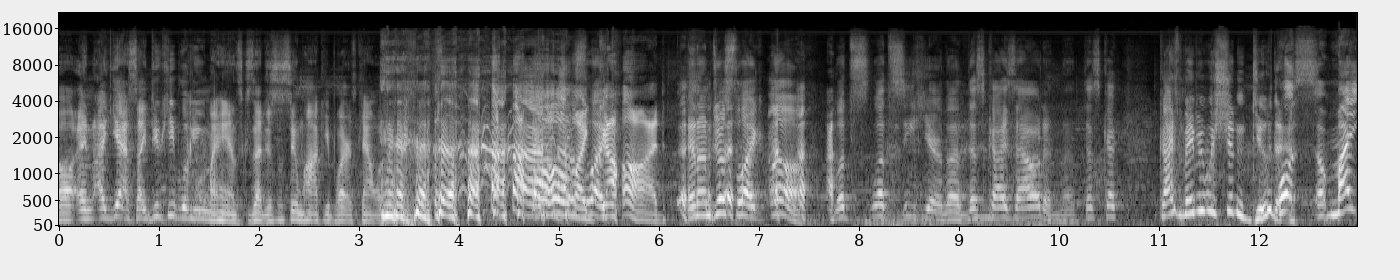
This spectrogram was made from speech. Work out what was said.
Uh, and I yes, I do keep looking at my hands because I just assume hockey players count with their fingers. Oh my like- god! and I'm just like, oh, let's let's see here. The this guy's out and the, this guy, guys, maybe we shouldn't do well, this. uh, my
